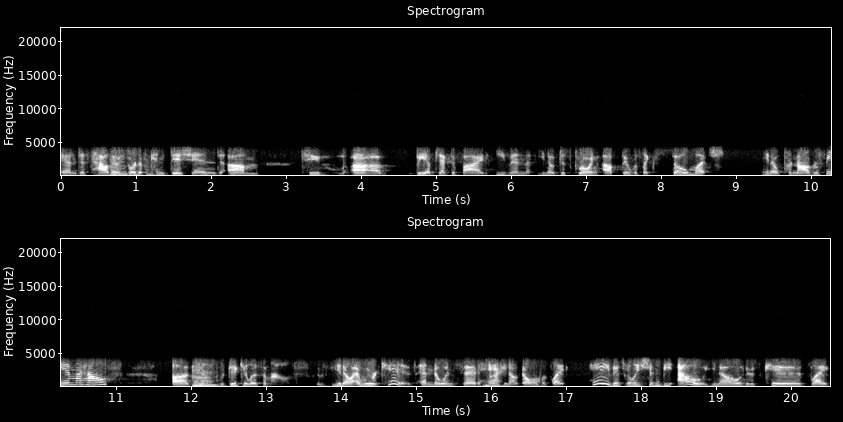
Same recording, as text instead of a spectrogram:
and just how they're sort of Mhm. conditioned um to uh be objectified even, you know, just growing up there was like so much, you know, pornography in my house. Uh just Mm. ridiculous amounts. You know, and we were kids and no one said, Hey, you know, no one was like, Hey, this really shouldn't be out, you know, there's kids, like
